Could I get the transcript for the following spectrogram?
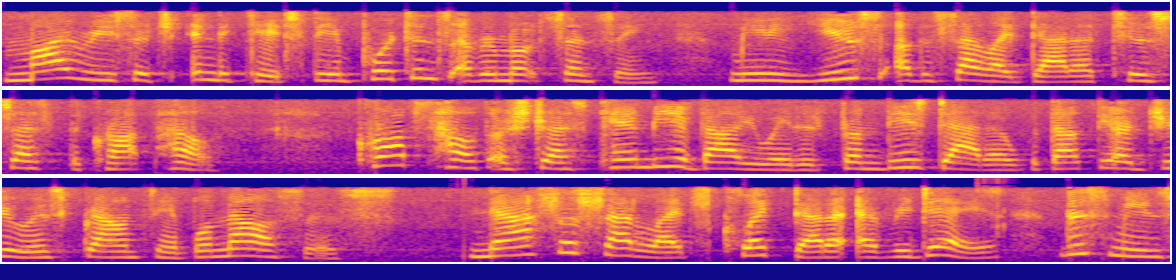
my research indicates the importance of remote sensing meaning use of the satellite data to assess the crop health. Crops' health or stress can be evaluated from these data without the arduous ground sample analysis. NASA satellites collect data every day. This means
